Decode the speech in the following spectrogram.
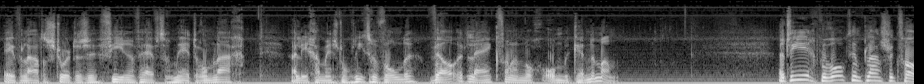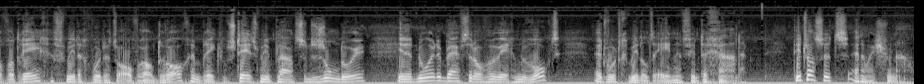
Even later stortte ze 54 meter omlaag. Haar lichaam is nog niet gevonden, wel het lijk van een nog onbekende man. Het weer bewolkt en plaatselijk valt wat regen. Vanmiddag wordt het overal droog en breekt op steeds meer plaatsen de zon door. In het noorden blijft het overwegend bewolkt. Het wordt gemiddeld 21 graden. Dit was het NOS Journaal.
